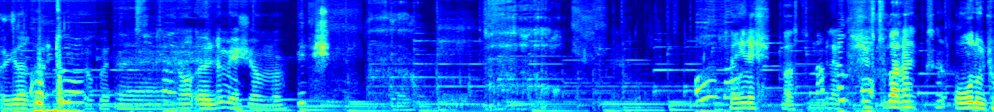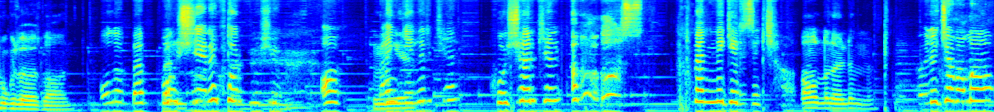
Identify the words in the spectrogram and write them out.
Ölüyoruz? Korktum. Yok öyle. Ee, ne oldu, öldü mü yaşıyor mu? Oğlum, Sen yine shift bastın. Bir dakika shift olarak. Oğlum çok uzağız lan. Oğlum ben boş yere korkmuşum. Ah ben Niye? gelirken koşarken ah, ah, ben ne gerizekalı. Ne oldu öldün mü? Öleceğim ama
